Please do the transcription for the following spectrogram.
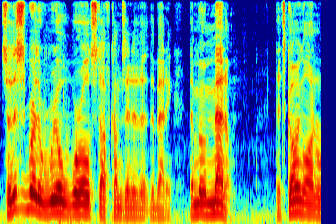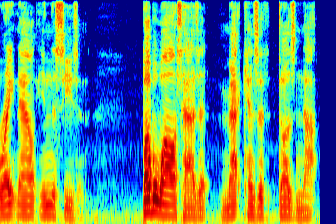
So this is where the real world stuff comes into the, the betting. The momentum that's going on right now in the season. Bubba Wallace has it. Matt Kenseth does not.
